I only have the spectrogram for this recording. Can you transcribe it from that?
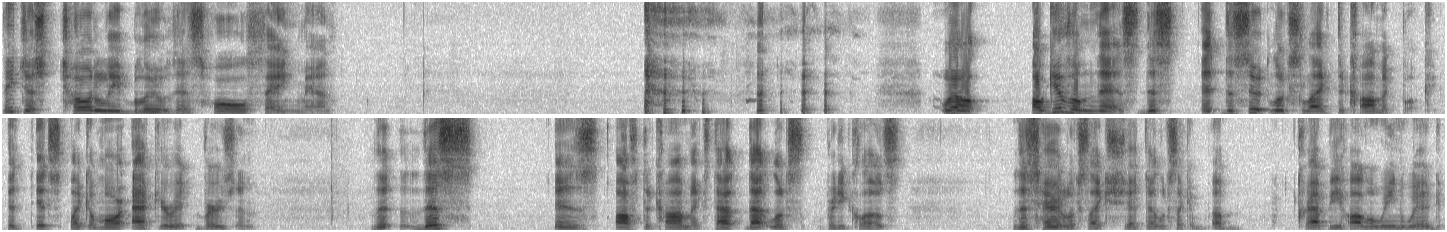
they just totally blew this whole thing, man. well, I'll give them this. This it, the suit looks like the comic book. It, it's like a more accurate version. The, this is off the comics. That that looks pretty close. This hair looks like shit. That looks like a, a crappy Halloween wig.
